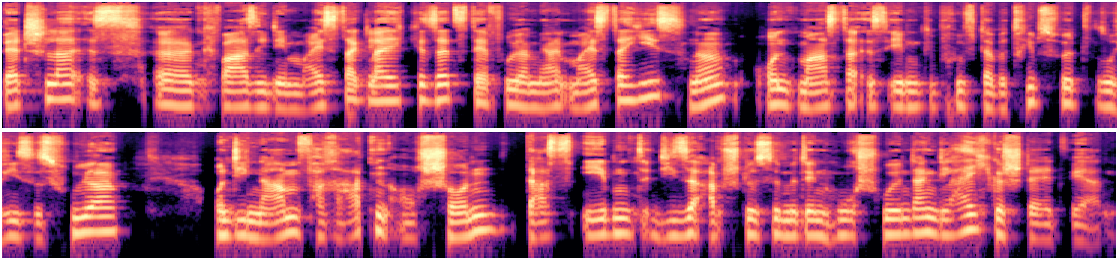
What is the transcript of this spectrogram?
Bachelor ist äh, quasi dem Meister gleichgesetzt, der früher Meister hieß, ne? Und Master ist eben geprüfter Betriebswirt, so hieß es früher. Und die Namen verraten auch schon, dass eben diese Abschlüsse mit den Hochschulen dann gleichgestellt werden.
